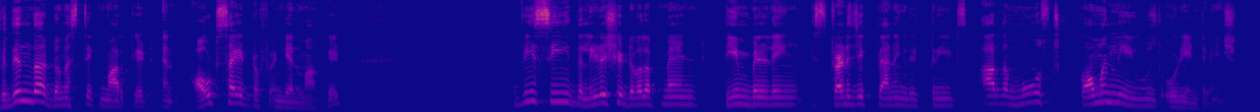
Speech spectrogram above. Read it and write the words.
within the domestic market and outside of Indian market, we see the leadership development, team building, strategic planning retreats are the most commonly used OD intervention.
